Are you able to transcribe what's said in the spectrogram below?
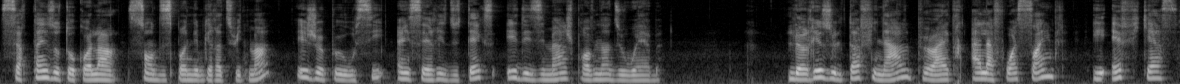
Certains autocollants sont disponibles gratuitement et je peux aussi insérer du texte et des images provenant du web. Le résultat final peut être à la fois simple et efficace.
